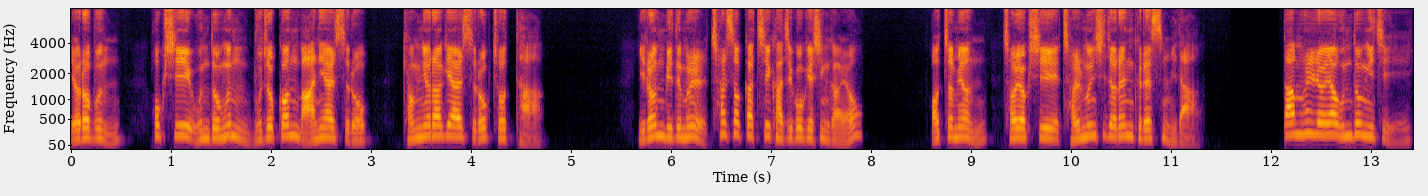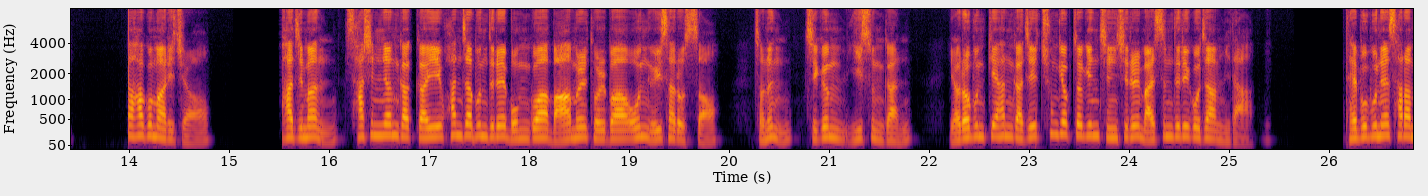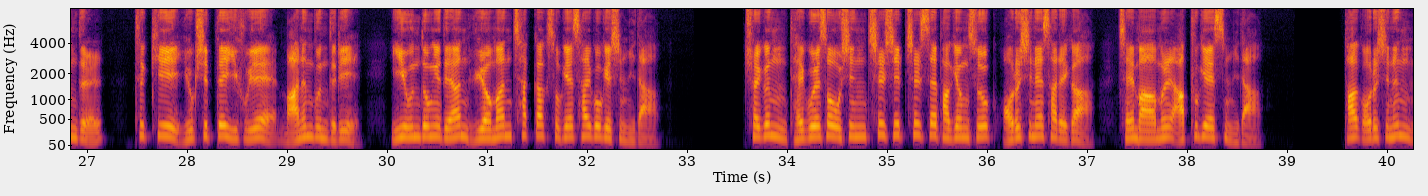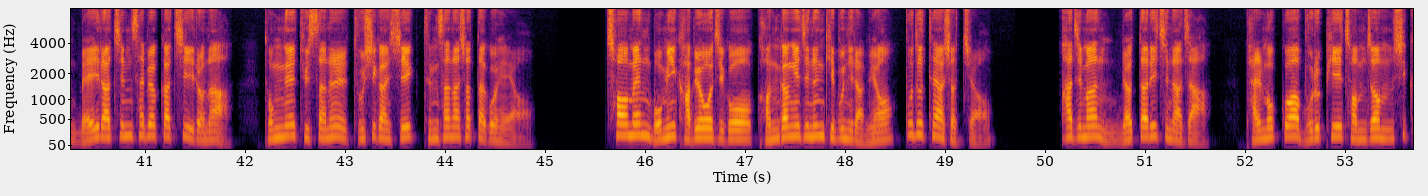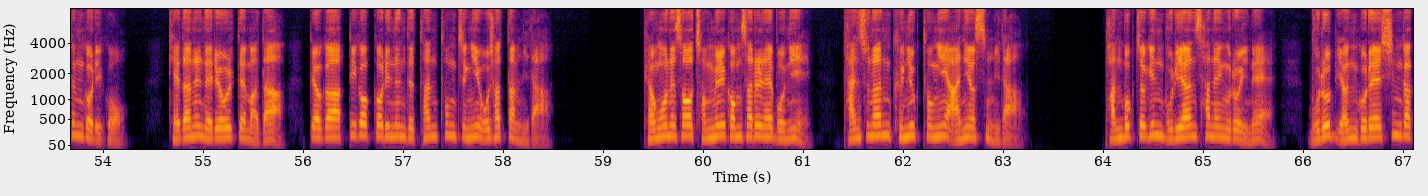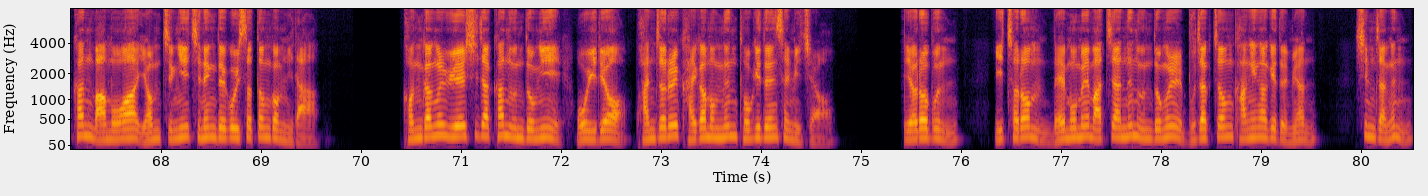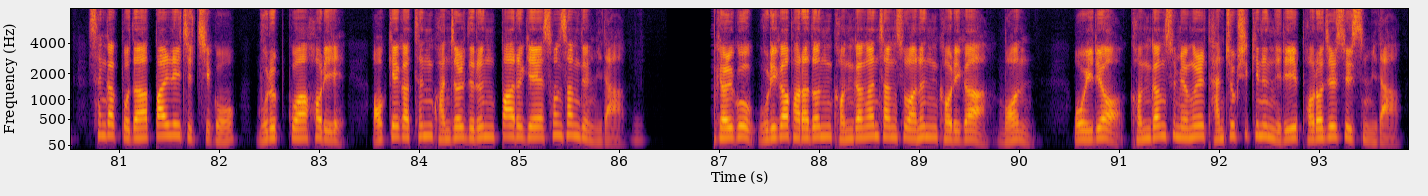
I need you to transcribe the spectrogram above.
여러분, 혹시 운동은 무조건 많이 할수록 격렬하게 할수록 좋다. 이런 믿음을 철석같이 가지고 계신가요? 어쩌면 저 역시 젊은 시절엔 그랬습니다. 땀 흘려야 운동이지. 하고 말이죠. 하지만 40년 가까이 환자분들의 몸과 마음을 돌봐온 의사로서 저는 지금 이 순간 여러분께 한 가지 충격적인 진실을 말씀드리고자 합니다. 대부분의 사람들, 특히 60대 이후에 많은 분들이 이 운동에 대한 위험한 착각 속에 살고 계십니다. 최근 대구에서 오신 77세 박영숙 어르신의 사례가 제 마음을 아프게 했습니다. 박 어르신은 매일 아침 새벽같이 일어나 동네 뒷산을 2시간씩 등산하셨다고 해요. 처음엔 몸이 가벼워지고 건강해지는 기분이라며 뿌듯해 하셨죠. 하지만 몇 달이 지나자 발목과 무릎이 점점 시큰거리고 계단을 내려올 때마다 뼈가 삐걱거리는 듯한 통증이 오셨답니다. 병원에서 정밀 검사를 해보니 단순한 근육통이 아니었습니다. 반복적인 무리한 산행으로 인해 무릎 연골에 심각한 마모와 염증이 진행되고 있었던 겁니다. 건강을 위해 시작한 운동이 오히려 관절을 갉아먹는 독이 된 셈이죠. 여러분, 이처럼 내 몸에 맞지 않는 운동을 무작정 강행하게 되면 심장은 생각보다 빨리 지치고 무릎과 허리, 어깨 같은 관절들은 빠르게 손상됩니다. 결국 우리가 바라던 건강한 장수와는 거리가 먼, 오히려 건강 수명을 단축시키는 일이 벌어질 수 있습니다.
